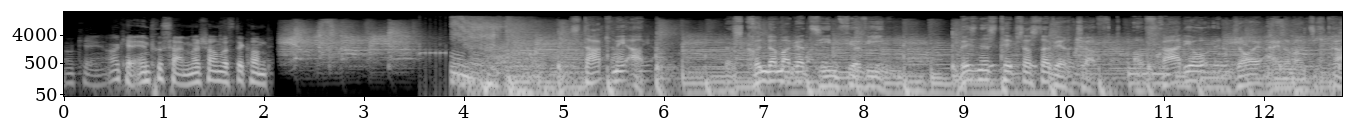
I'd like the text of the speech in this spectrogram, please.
Okay, okay, interessant. Mal schauen, was da kommt. Start Me Up, das Gründermagazin für Wien. Business-Tipps aus der Wirtschaft auf Radio Enjoy 91.3.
